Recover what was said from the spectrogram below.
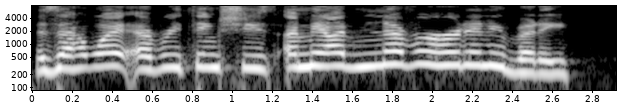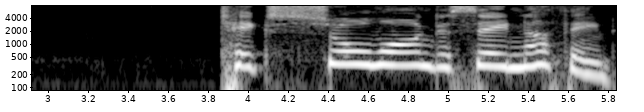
Is that why everything she's. I mean, I've never heard anybody take so long to say nothing.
